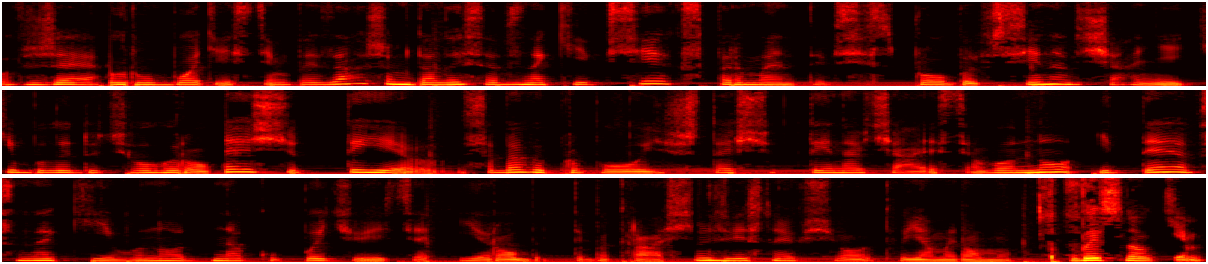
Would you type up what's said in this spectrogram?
вже у роботі з цим пейзажем далися в знаки всі експерименти, всі спроби, всі навчання, які були до цього року. Те, що ти себе випробовуєш, те, що ти навчаєшся, воно іде в знаки, воно накопичується і робить тебе краще. Ну, звісно, якщо твоя метому. Висновки.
